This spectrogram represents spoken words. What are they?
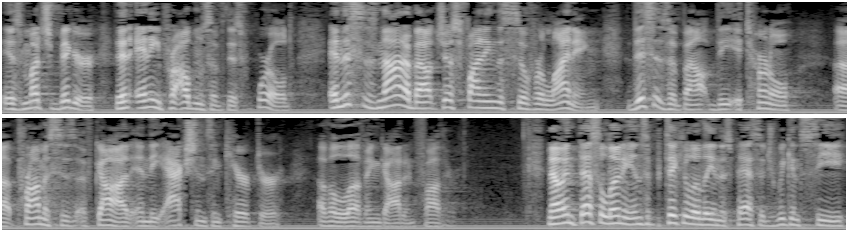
is much bigger than any problems of this world. And this is not about just finding the silver lining. This is about the eternal uh, promises of God and the actions and character of a loving God and Father. Now in Thessalonians, and particularly in this passage, we can see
